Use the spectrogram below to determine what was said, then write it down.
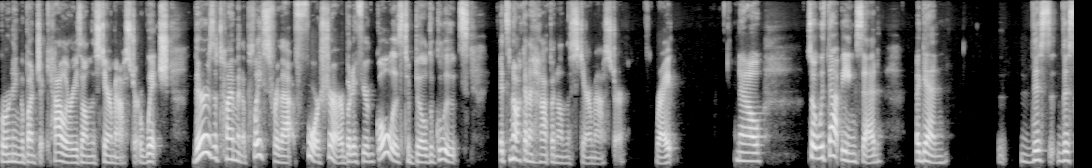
burning a bunch of calories on the Stairmaster, which there is a time and a place for that for sure. But if your goal is to build glutes, it's not going to happen on the Stairmaster, right? Now, so with that being said, again, this this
